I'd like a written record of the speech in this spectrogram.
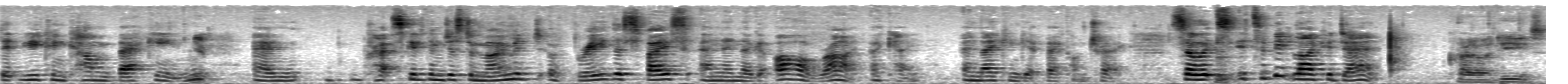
that you can come back in yep. and perhaps give them just a moment of breather space, and then they go, oh right, okay, and they can get back on track. So it's mm. it's a bit like a dance. Great ideas.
